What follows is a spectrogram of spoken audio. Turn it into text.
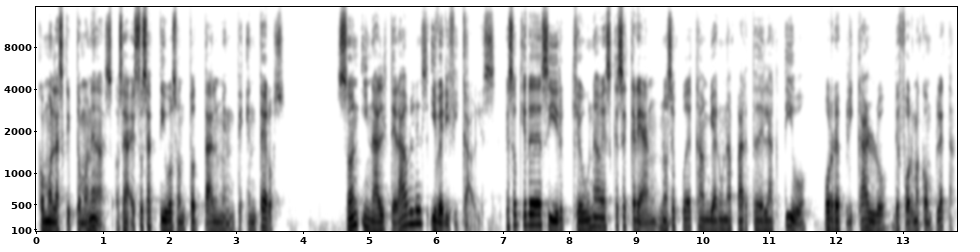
como las criptomonedas. O sea, estos activos son totalmente enteros son inalterables y verificables. Eso quiere decir que una vez que se crean no se puede cambiar una parte del activo o replicarlo de forma completa,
